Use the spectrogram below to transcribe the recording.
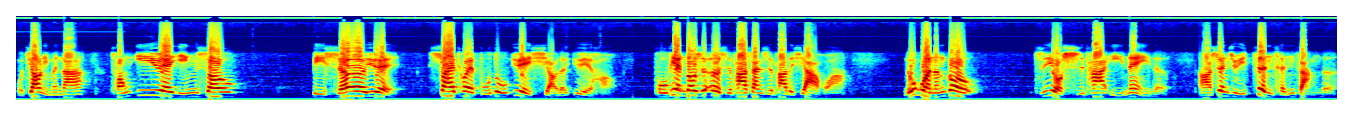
我教你们啦，从一月营收比十二月衰退幅度越小的越好，普遍都是二十趴、三十趴的下滑。如果能够只有十趴以内的啊，甚至于正成长的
